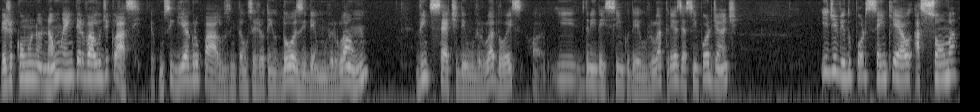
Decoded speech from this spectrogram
Veja como não é intervalo de classe. Eu consegui agrupá-los. Então, ou seja, eu tenho 12 de 1,1, 27 de 1,2 e 35 de 1,3 e assim por diante. E divido por 100, que é a soma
